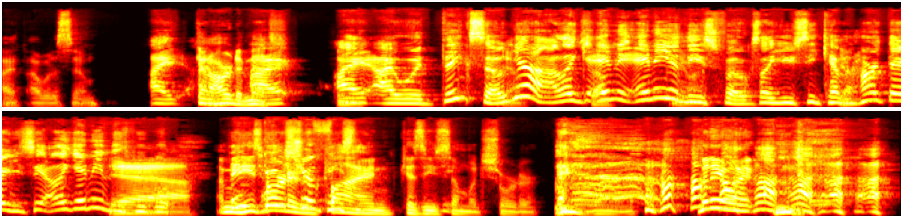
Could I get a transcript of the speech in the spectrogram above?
I, I would assume. I Kinda hard to miss. I, I, hmm. I would think so. Yeah. Yeah, like So, any any of anyway. these folks, like you see Kevin Yeah. Hart there, you see like any of these people. I mean, They- he's they harder to find because he's so much shorter. but anyway.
